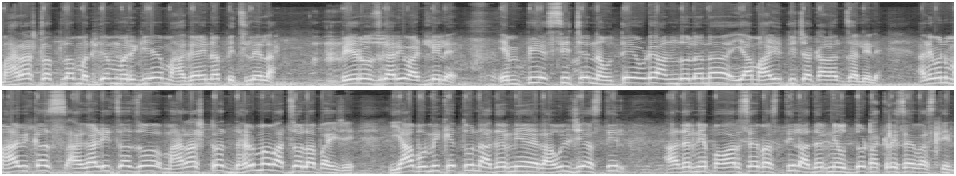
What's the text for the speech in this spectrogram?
महाराष्ट्रातला मध्यमवर्गीय महागाईनं पिचलेला आहे. बेरोजगारी वाढलेली आहे. एम पी एस सीचे नव्हते एवढे आंदोलनं या महायुतीच्या काळात झालेले आहे. आणि म्हणून महाविकास आघाडीचा जो महाराष्ट्र धर्म वाचवला पाहिजे या भूमिकेतून आदरणीय राहुलजी असतील आदरणीय पवारसाहेब असतील आदरणीय उद्धव ठाकरे साहेब असतील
